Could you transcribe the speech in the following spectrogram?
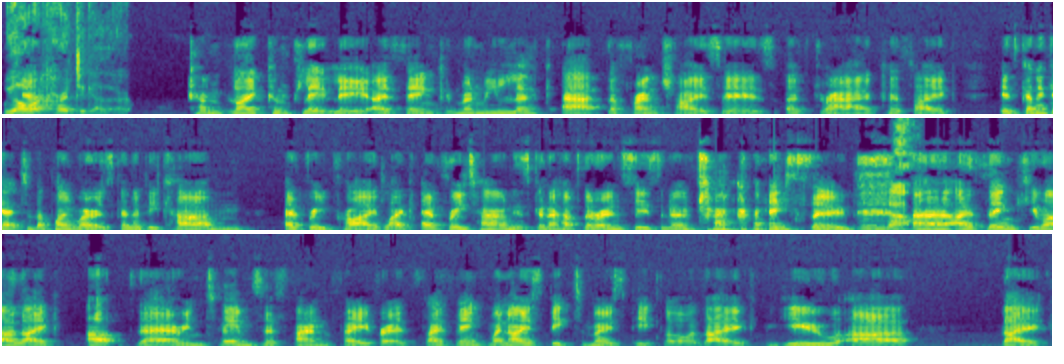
we all Yeah. work hard together. Com- like completely, I think. And when we look at the franchises of drag, because like it's going to get to the point where it's going to become every pride, like every town is going to have their own season of drag race soon. Uh, I think you are like up there in terms of fan favorites. I think when I speak to most people, like you are like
